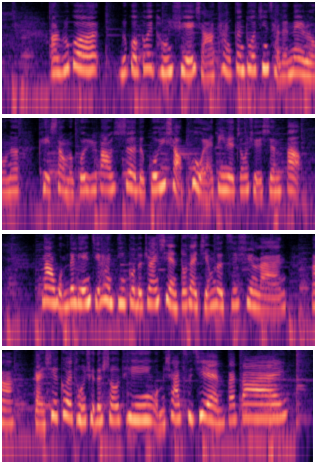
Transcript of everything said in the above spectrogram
啊，如果如果各位同学想要看更多精彩的内容呢，可以上我们国语日报社的国语小铺来订阅《中学申报》。那我们的连接和订购的专线都在节目的资讯栏。那感谢各位同学的收听，我们下次见，拜拜。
